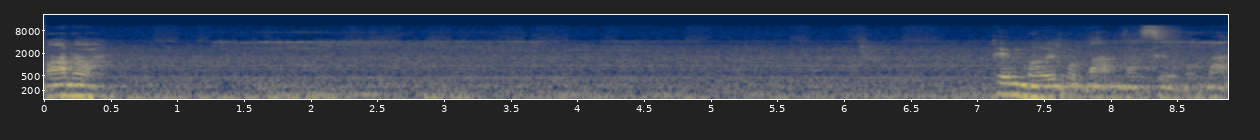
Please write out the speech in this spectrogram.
Ngon rồi. Thêm mới một bạn và sửa một bạn.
